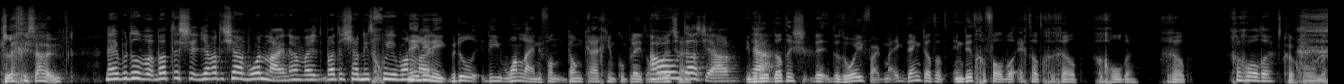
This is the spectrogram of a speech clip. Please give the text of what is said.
Leg eens uit. Nee, ik bedoel, wa- wat is, ja, wat is jouw one-liner? Wat, wat is jouw niet goede Nee, one-liner? nee, nee, ik bedoel die one-liner van dan krijg je een compleet andere Oh, wedstrijd. dat ja. Ik ja. bedoel, dat, is, dat hoor je vaak. Maar ik denk dat het in dit geval wel echt had gegeld, gegolden. Gegeld. Gegolden. Gegolden.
